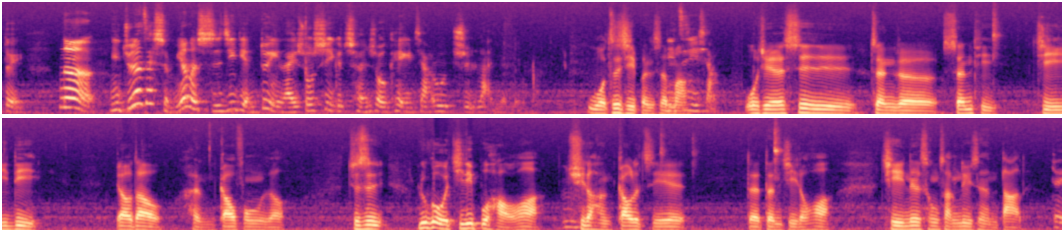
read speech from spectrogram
对。那你觉得在什么样的时机点对你来说是一个成熟可以加入直男的呢？我自己本身吗？你自己想。我觉得是整个身体记忆力要到很高峰的时候，就是如果我记忆力不好的话，去到很高的职业的等级的话，其实那个受伤率是很大的。对。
